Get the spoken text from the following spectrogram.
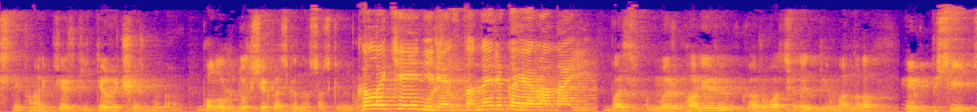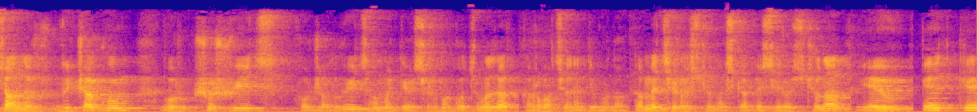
Ստեփանակերտի տեղը չէր մնա։ Բոլորը դուրս եկած գնացած կին։ Գլքեին իրենց տները կհեռանային։ Բայց մեր հայերը կարողացել են դիմանալ այնպիսի ծանր վիճակում, որ Շուշից Խոջալուից համատեղ դա կարողացել են դիմանալ։ Դա մեծ հերոսություն, իսկապես հերոսություն է եւ պետք է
